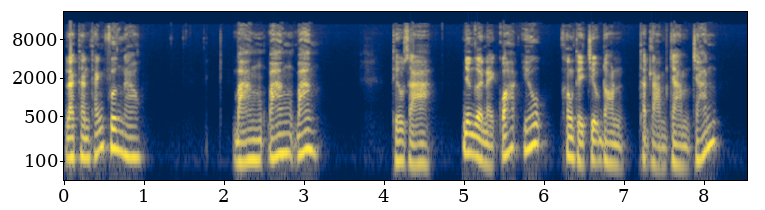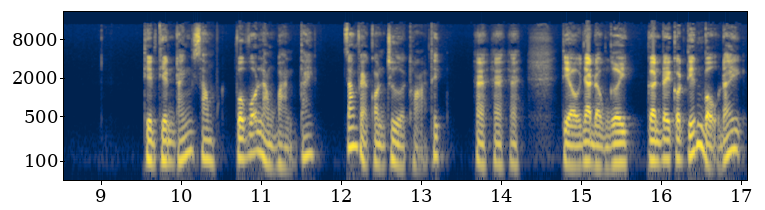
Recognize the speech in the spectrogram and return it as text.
là thần thánh phương nào? Bang, bang, bang. Thiếu gia, những người này quá yếu, không thể chịu đòn, thật làm chàm chán. Thiên Thiên đánh xong, vỗ vỗ lòng bàn tay, dáng vẻ còn chưa thỏa thích. Tiểu nhà đồng ngươi, gần đây có tiến bộ đấy.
